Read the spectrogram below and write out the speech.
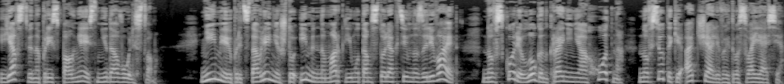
явственно преисполняясь недовольством. Не имею представления, что именно Марк ему там столь активно заливает, но вскоре Логан крайне неохотно, но все-таки отчаливает во своясе.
